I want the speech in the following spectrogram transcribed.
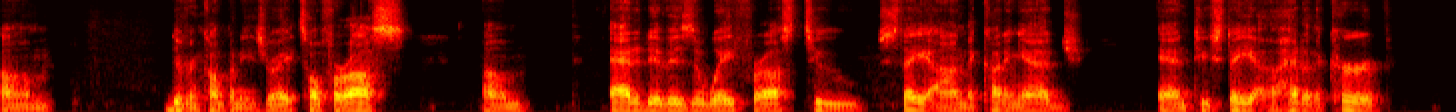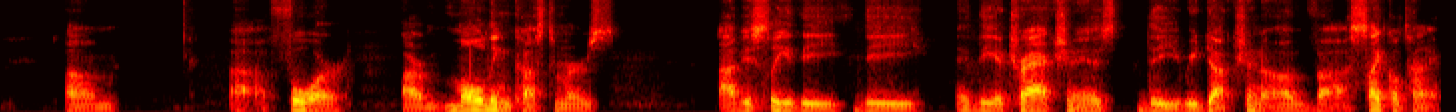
um, different companies, right? So for us, um, additive is a way for us to stay on the cutting edge and to stay ahead of the curve. Um, uh, for our molding customers, obviously the the the attraction is the reduction of uh, cycle time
